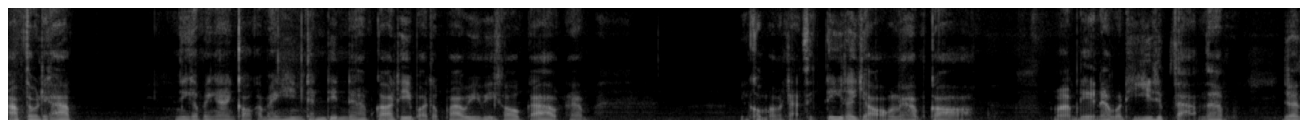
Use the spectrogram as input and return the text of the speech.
ครับ สวัสดีครับ นี่ก็เป็นงานก่อกำแพงหินกันดินนะครับก่อที่บ่อตกปลา VP เข้าเก้านะครับนิคมอมตะซิตี้ระยองนะครับ ก็มาอัปเดตนะครับวันที่ 23 นะครับ เดือน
